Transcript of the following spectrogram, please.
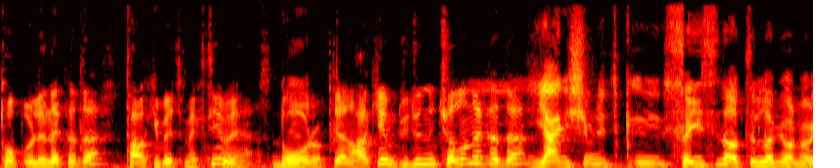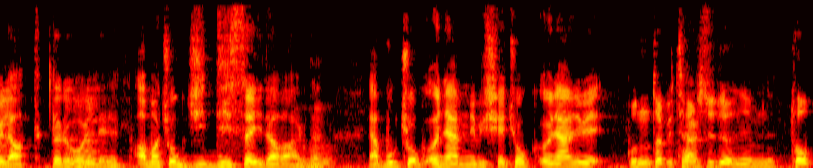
top ölene kadar takip etmek değil mi? Doğru. Yani hakem düdüğünü çalana kadar Yani şimdi e, sayısını hatırlamıyorum öyle attıkları gollerin. Ama çok ciddi sayıda vardı. Ya bu çok önemli bir şey. Çok önemli bir bunun tabii tersi de önemli. Top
